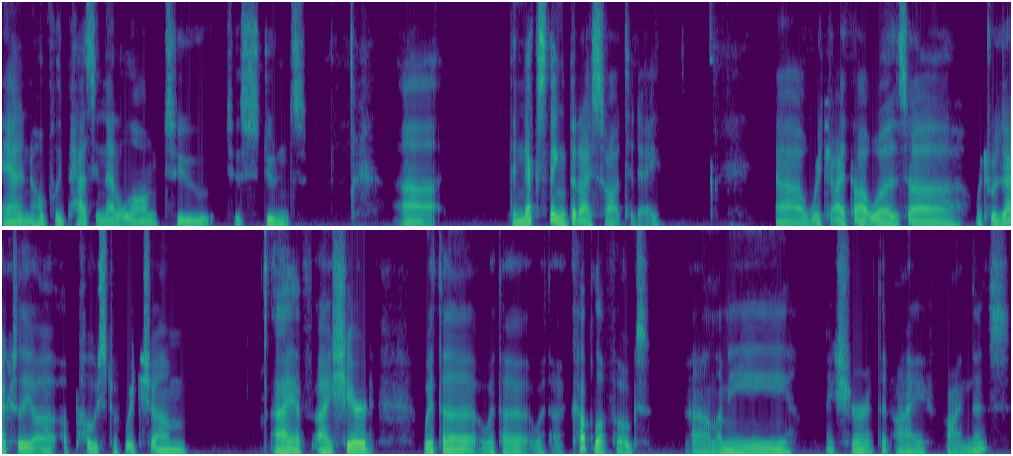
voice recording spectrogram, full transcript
and hopefully passing that along to, to students. Uh, the next thing that I saw today, uh, which I thought was, uh, which was actually a, a post which um, I have I shared with a with a with a couple of folks. Uh, let me make sure that I find this.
